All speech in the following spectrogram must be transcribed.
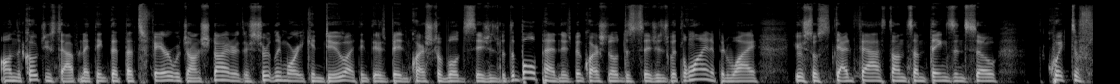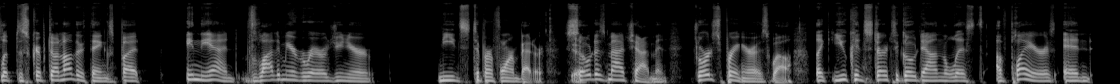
on the coaching staff, and I think that that's fair with John Schneider. There's certainly more he can do. I think there's been questionable decisions with the bullpen. There's been questionable decisions with the lineup, and why you're so steadfast on some things and so quick to flip the script on other things. But in the end, Vladimir Guerrero Jr. needs to perform better. So does Matt Chapman, George Springer as well. Like you can start to go down the list of players, and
